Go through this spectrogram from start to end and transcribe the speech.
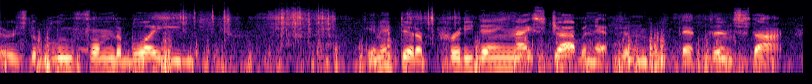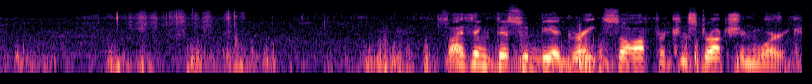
There's the blue from the blade. And it did a pretty dang nice job in that thin, that thin stock. So I think this would be a great saw for construction work.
